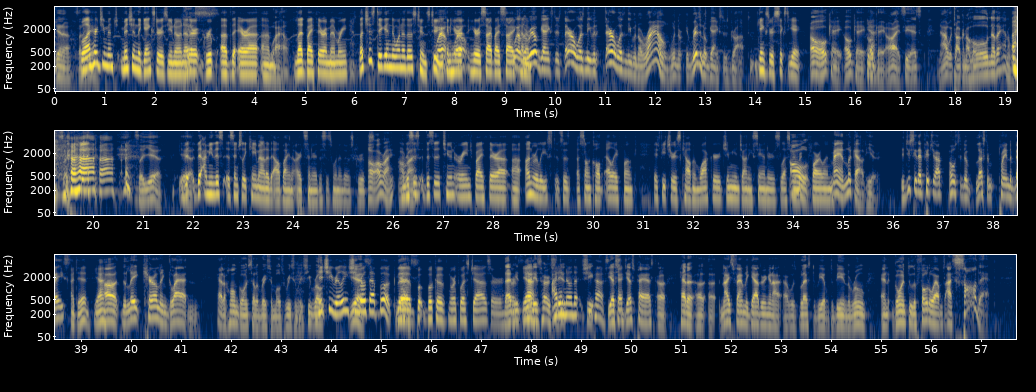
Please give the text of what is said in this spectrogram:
you know. So, well, I heard you men- mention the Gangsters. You know, another Yes. group of the era, um, Wow. led by Thara Memory. Let's just dig into one of those tunes too. you can hear well- it, hear a side by side Well, the real gangsters, Thara wasn't even Thara wasn't even around when the original gangsters dropped. Gangsters '68. Oh, okay, okay, Yeah. okay. All right. See, that's now we're talking a whole nother animal. So, so yeah, yeah. Th- th- I mean, this essentially came out of the Albina Art Center. This is one of those groups. oh, all right, all and right. this is this is a tune arranged by Thara, uh, unreleased. It's a, a song called "L.A. Funk." It features Calvin Walker, Jimmy and Johnny Sanders, Lester oh, McFarlane. man, look out here. Did you see that picture I posted of Lester playing the bass? I did, yeah. Uh, the late Carolyn Gladden had a homegoing celebration most recently. She wrote. Did she really? She Yes. wrote that book, the Yes. bu- book of Northwest Jazz, or That or- is yeah. that is her. I didn't ju- know that she, passed. Yes, okay. she just passed. Uh, had a, a, a nice family gathering, and I, I was blessed to be able to be in the room and going through the photo albums. I saw that.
